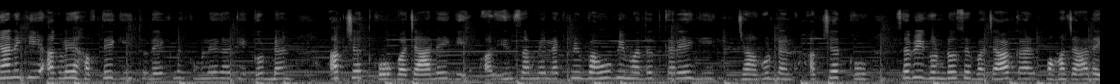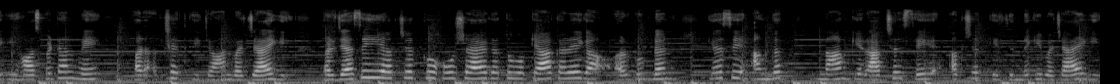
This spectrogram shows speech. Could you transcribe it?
यानी कि अगले हफ़्ते की तो देखने को मिलेगा कि गुड्डन अक्षत को बचा लेगी और इन सब में लक्ष्मी बहू भी मदद करेगी, जहाँ गुड्डन अक्षत को सभी गुंडों से बचाकर पहुँचा देगी हॉस्पिटल में और अक्षत की जान बच जाएगी। पर जैसे ही अक्षत को होश आएगा तो वो क्या करेगा और गुड्डन कैसे अंगद नाम के राक्षस से अक्षत की ज़िंदगी बचाएगी?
